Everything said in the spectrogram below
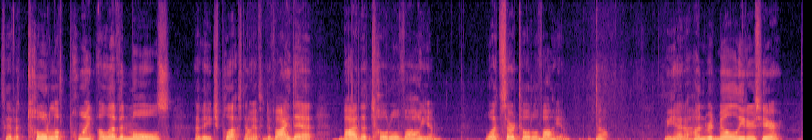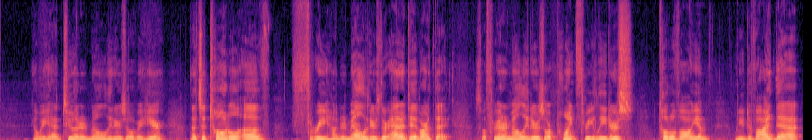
So we have a total of 0.11 moles of H plus. Now we have to divide that by the total volume. What's our total volume? Well, we had 100 milliliters here, and we had 200 milliliters over here. That's a total of 300 milliliters. They're additive, aren't they? So 300 milliliters or 0.3 liters total volume. When you divide that,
